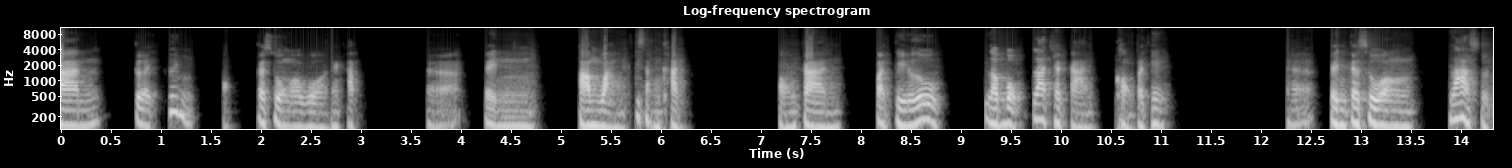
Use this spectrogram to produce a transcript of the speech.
การเกิดขึ้นของกระทรวงอวนะครับเเป็นความหวังที่สำคัญของการปฏิรูประบบราชการของประเทศ เป็นกระทรวงล่าสุด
